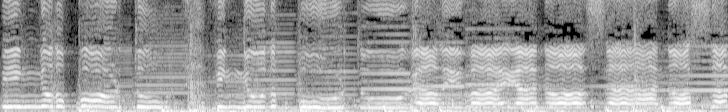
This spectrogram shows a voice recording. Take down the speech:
Vinho do Porto, vinho do Portugal e vai a nossa, a nossa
